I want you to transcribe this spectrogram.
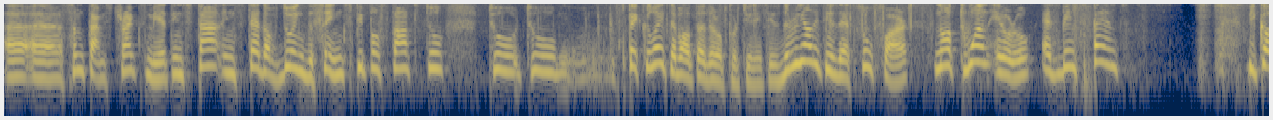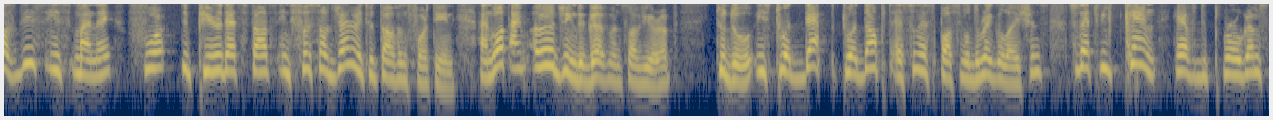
Uh, uh, sometimes strikes me that insta instead of doing the things, people start to to to speculate about other opportunities. The reality is that so far, not one euro has been spent because this is money for the period that starts in 1st of January 2014. And what I'm urging the governments of Europe to do is to adapt, to adopt as soon as possible the regulations so that we can have the programs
